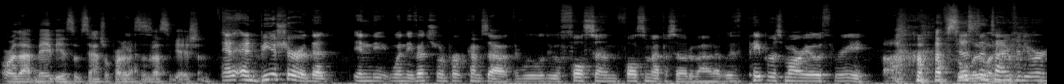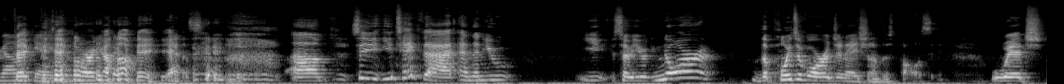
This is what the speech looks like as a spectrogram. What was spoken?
or that may be a substantial part of his investigation. And, and be assured that in the when the eventual report comes out, that we will do a fulsome fulsome episode about it with Papers Mario three, Absolutely. just in time for the origami game. origami, yes. um, so you, you take that, and then you, you, so you ignore the point of origination of this policy, which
